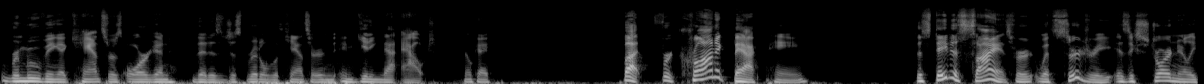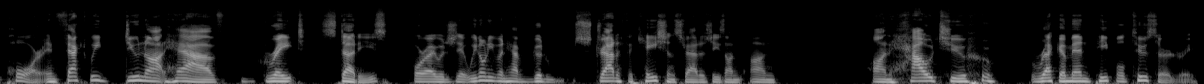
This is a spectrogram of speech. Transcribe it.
removing a cancerous organ that is just riddled with cancer and, and getting that out. Okay. But for chronic back pain, the state of science for with surgery is extraordinarily poor. In fact, we do not have great studies, or I would say we don't even have good stratification strategies on on on how to recommend people to surgery.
